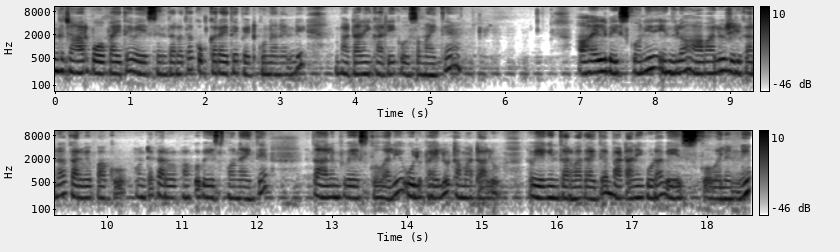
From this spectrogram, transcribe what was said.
ఇంకా చారు పోపు అయితే వేసిన తర్వాత కుక్కర్ అయితే పెట్టుకున్నానండి. బఠానీ కర్రీ కోసం అయితే. ఆయిల్ వేసుకొని ఇందులో ఆవాలు జీలకర్ర కరివేపాకు అంటే కరివేపాకు వేసుకొని అయితే తాలింపు వేసుకోవాలి. ఉల్లిపాయలు టమాటాలు వేగిన తర్వాత అయితే బఠానీ కూడా వేసుకోవాలండి.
